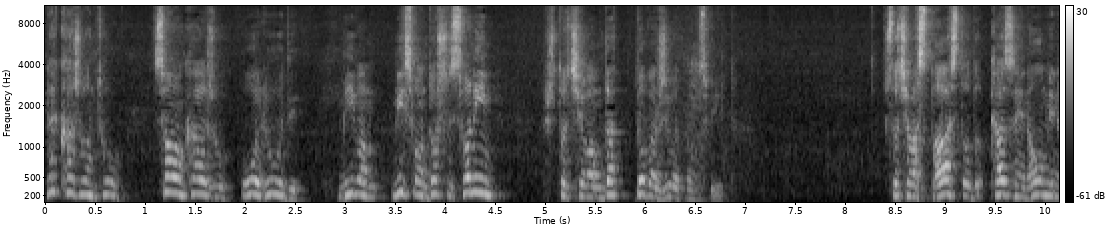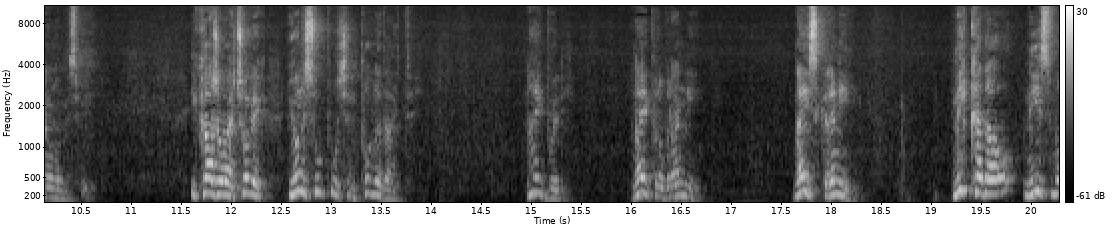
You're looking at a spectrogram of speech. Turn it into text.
Ne kažu vam to. Samo vam kažu, o ljudi, mi, vam, mi smo vam došli s onim što će vam dati dobar život na ovom svijetu. Što će vas spasti od kazne na ovom i na ovom svijetu. I kaže ovaj čovjek, i oni su upućeni, pogledajte. Najbolji, najprobraniji, najiskreniji. Nikada nismo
